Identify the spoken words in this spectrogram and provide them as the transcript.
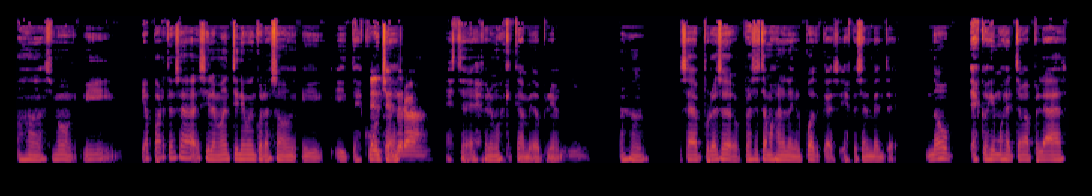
Ajá, Simón. Y, y aparte, o sea, si la man tiene buen corazón y, y te escucha, Entenderá. este, esperemos que cambie de opinión. Ujú. Ajá. O sea, por eso, por eso estamos hablando en el podcast y especialmente no escogimos el tema peladas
